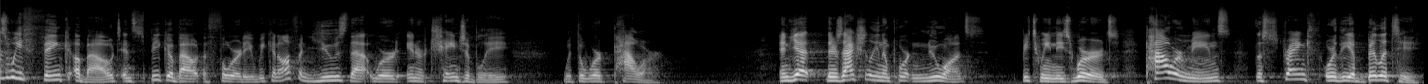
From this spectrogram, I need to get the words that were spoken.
As we think about and speak about authority, we can often use that word interchangeably with the word power. And yet, there's actually an important nuance between these words. Power means the strength or the ability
